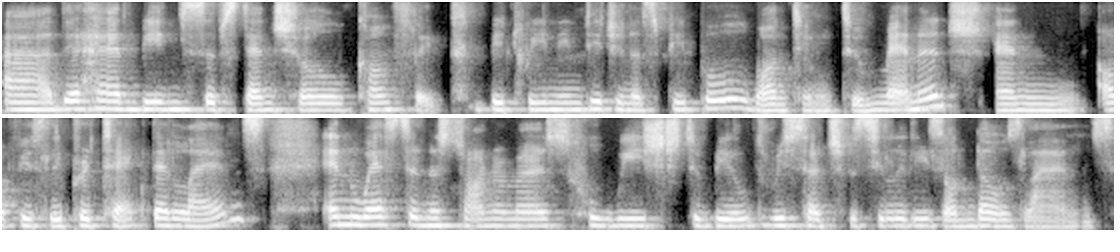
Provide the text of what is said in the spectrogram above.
uh, there had been substantial conflict between Indigenous people wanting to manage and obviously protect their lands, and Western astronomers who wish to build research facilities on those lands.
